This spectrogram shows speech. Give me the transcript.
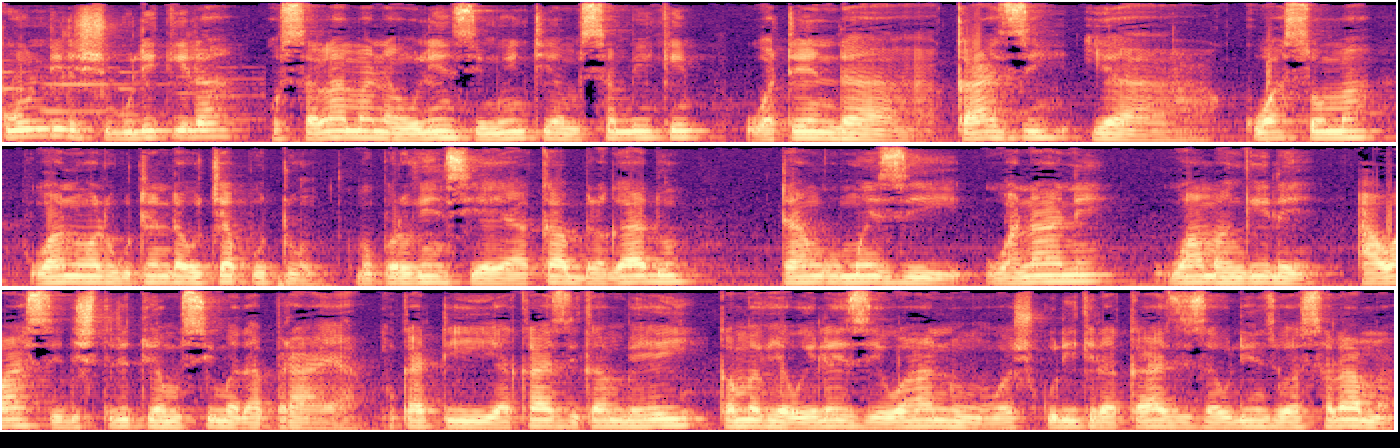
Kundi lishughulikila usalama na ulinzi mwinti ya Msambiki watenda kazi ya kuwasoma wanu wali kutenda uchaputu tu muprovinsia ya Cabo Delgado tangu mwezi wa nane wamangile awasi distritu ya Msima da Praia mkati ya kazi kambei kama vya welezi wanu washughulikila kazi za ulinzi wa salama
